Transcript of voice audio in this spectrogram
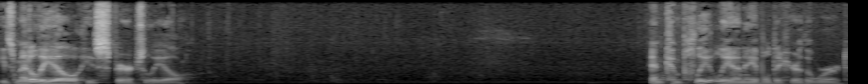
He's mentally ill, he's spiritually ill. And completely unable to hear the word.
